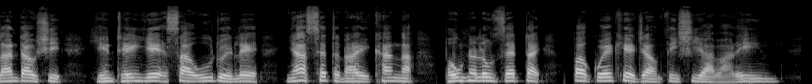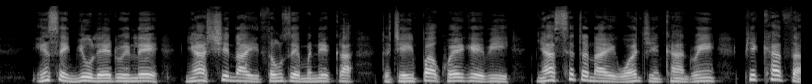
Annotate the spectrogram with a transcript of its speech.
လန်တောက်ရှိရင်ထင်းရဲ့အဆောက်အဦတွင်လည်းည7နာရီခန့်ကဘုံနှလုံးဆက်တိုက်ပောက်ကွဲခဲ့ကြောင်းသိရှိရပါတယ်။ အင်းစိန်မြို့လေတွင်လည်းည8:30မိနစ်ကတကြိမ်ပောက်ခွဲခဲ့ပြီးည7:00နာရီဝန်းကျင်ခန့်တွင်ပြစ်ခတ်သံ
